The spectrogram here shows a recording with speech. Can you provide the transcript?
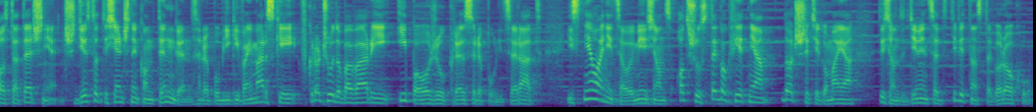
Ostatecznie 30-tysięczny kontyngent Republiki Weimarskiej wkroczył do Bawarii i położył kres Republice Rad. Istniała niecały miesiąc od 6 kwietnia do 3 maja 1919 roku.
